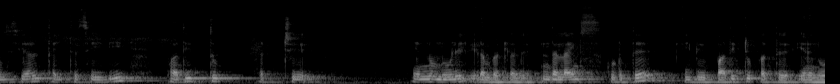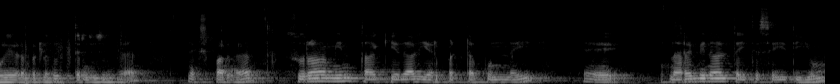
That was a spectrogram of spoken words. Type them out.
ஊசியால் தைத்த செய்தி பதித்து பற்று என்னும் நூலில் இடம்பெற்றுள்ளது. இந்த லைன்ஸ் கொடுத்து இது பதிட்டு பத்து என்னும் நூலில் இடம்பெற்றுள்ளது. தெரிஞ்சு வச்சுக்கோங்க. நெக்ஸ்ட் பாருங்கள் சுறாமீன் தாக்கியதால் ஏற்பட்ட புண்ணை நரம்பினால் தைத்த செய்தியும்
